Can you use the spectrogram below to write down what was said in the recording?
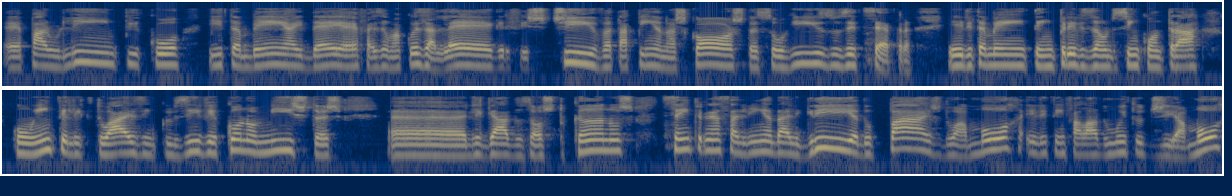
é, paralímpico e também a ideia é fazer uma coisa alegre, festiva, tapinha nas costas, sorrisos, etc. Ele também tem previsão de se encontrar com intelectuais, inclusive economistas, é, ligados aos tucanos, sempre nessa linha da alegria, do paz, do amor. Ele tem falado muito de amor,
